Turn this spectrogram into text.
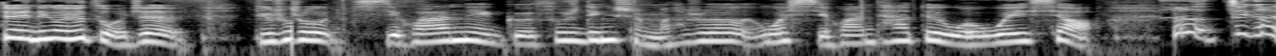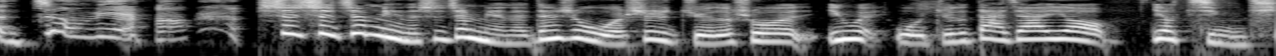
对，能够有佐证，比如说说喜欢那个苏诗丁什么？他说我喜欢他对我微笑，这个很正面啊，是是正面的，是正面的。但是我是觉得说，因为我觉得大家要要警惕，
